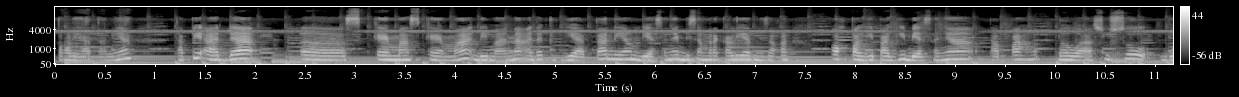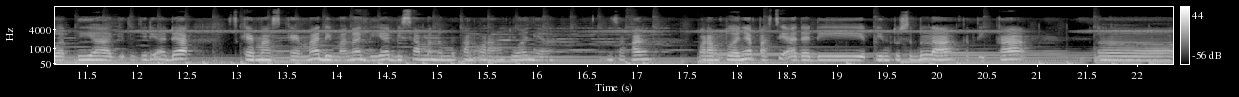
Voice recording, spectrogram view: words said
penglihatannya tapi ada skema-skema uh, di mana ada kegiatan yang biasanya bisa mereka lihat misalkan oh pagi-pagi biasanya papa bawa susu buat dia gitu. Jadi ada skema-skema di mana dia bisa menemukan orang tuanya. Misalkan orang tuanya pasti ada di pintu sebelah ketika uh,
